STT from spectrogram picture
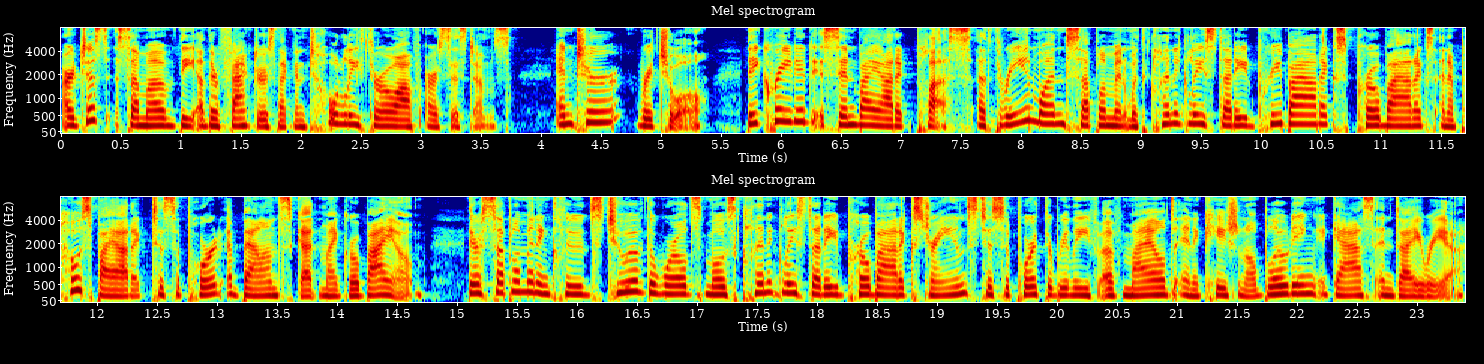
are just some of the other factors that can totally throw off our systems. Enter Ritual. They created Synbiotic Plus, a three in one supplement with clinically studied prebiotics, probiotics, and a postbiotic to support a balanced gut microbiome. Their supplement includes two of the world's most clinically studied probiotic strains to support the relief of mild and occasional bloating, gas, and diarrhea.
